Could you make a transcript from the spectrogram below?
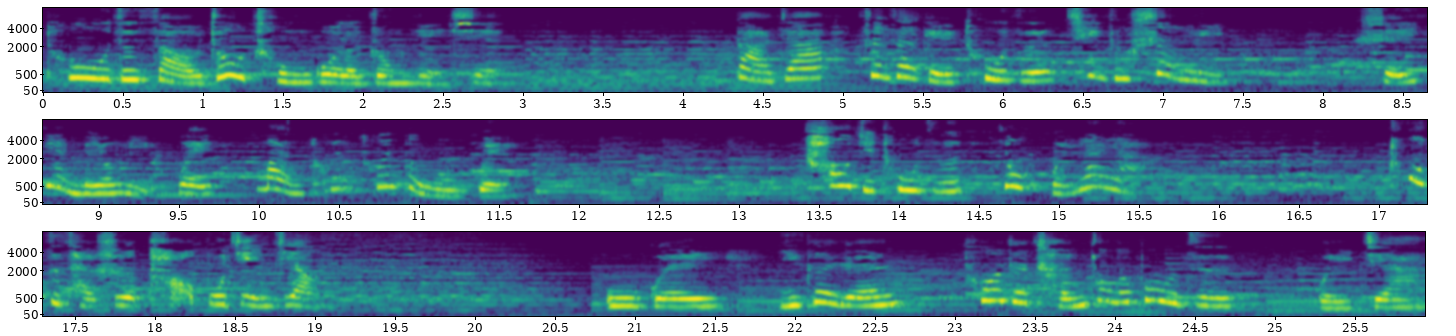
兔子早就冲过了终点线。大家正在给兔子庆祝胜利，谁也没有理会慢吞吞的乌龟。超级兔子又回来啦！兔子才是跑步健将。乌龟一个人拖着沉重的步子回家，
